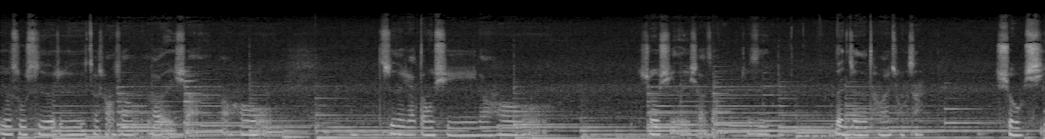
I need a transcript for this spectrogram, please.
又舒适了，就是在床上赖了一下。吃了一下东西，然后休息了一下，这样就是认真的躺在床上休息，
